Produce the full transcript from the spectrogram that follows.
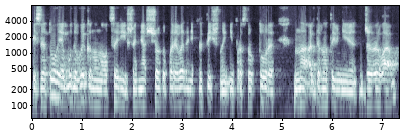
Після того, як буде виконано це рішення щодо переведення критичної інфраструктури на альтернативні джерела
